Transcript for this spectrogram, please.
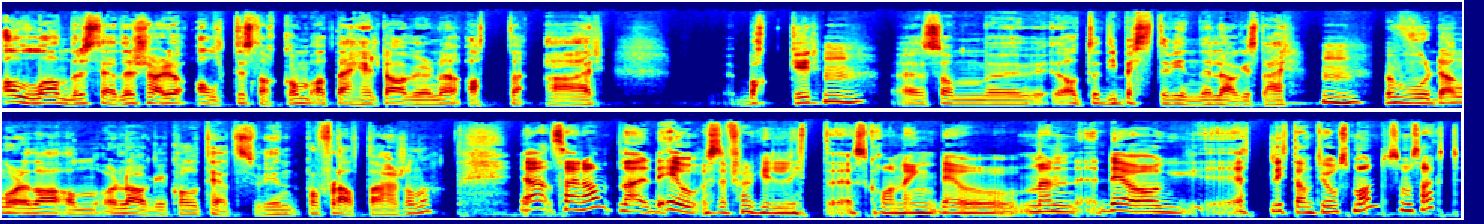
alle andre steder så er det jo alltid snakk om at det er helt avgjørende at det er bakker Mm, eh, som eh, At de beste vinene lages der. mm. Men hvordan går det da an å lage kvalitetsvin på flata her, sånn da? Ja, si det. Nei, det er jo selvfølgelig litt eh, skråning, det er jo Men det er jo òg et litt annet jordsmonn, som sagt.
